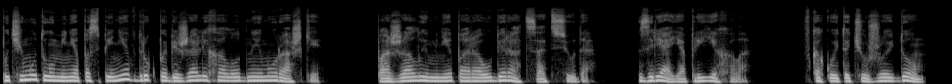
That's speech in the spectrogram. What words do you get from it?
Почему-то у меня по спине вдруг побежали холодные мурашки. Пожалуй, мне пора убираться отсюда. Зря я приехала. В какой-то чужой дом.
